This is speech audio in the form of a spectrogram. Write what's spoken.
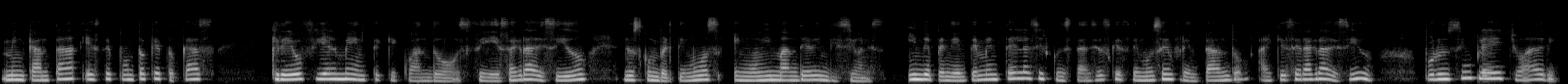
Me encanta este punto que tocas. Creo fielmente que cuando se es agradecido nos convertimos en un imán de bendiciones. Independientemente de las circunstancias que estemos enfrentando, hay que ser agradecido por un simple hecho, Adri.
